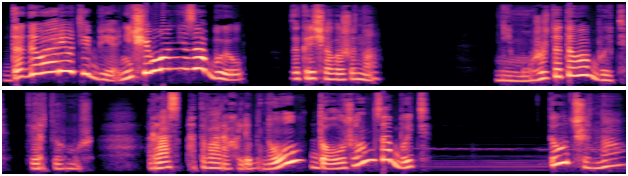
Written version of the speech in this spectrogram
Да говорю тебе, ничего он не забыл, закричала жена. Не может этого быть, твердил муж. Раз отвара хлебнул, должен забыть. Тут жена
